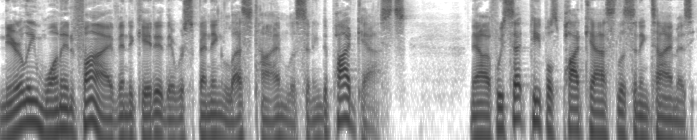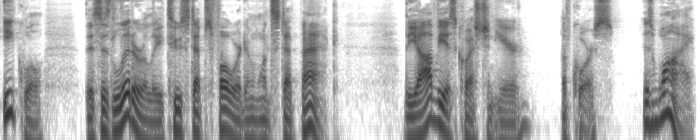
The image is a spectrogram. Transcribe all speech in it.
nearly one in five indicated they were spending less time listening to podcasts. Now, if we set people's podcast listening time as equal, this is literally two steps forward and one step back. The obvious question here, of course, is why?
